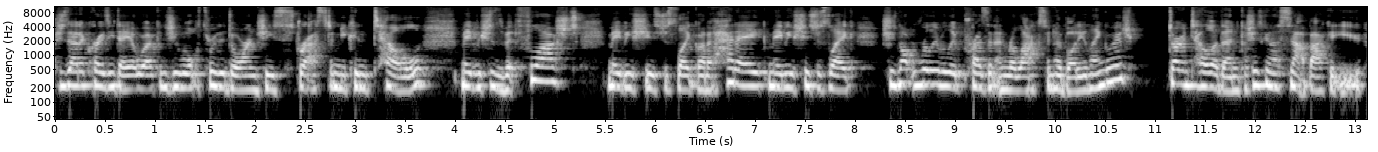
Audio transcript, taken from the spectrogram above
She's had a crazy day at work and she walks through the door and she's stressed and you can tell maybe she's a bit flushed maybe she's just like got a headache maybe she's just like she's not really really present and relaxed in her body language. Don't tell her then because she's going to snap back at you.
